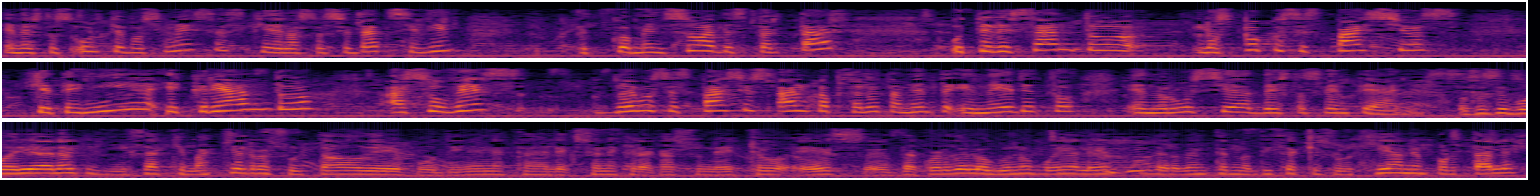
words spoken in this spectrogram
en estos últimos meses que la sociedad civil comenzó a despertar utilizando los pocos espacios que tenía y creando a su vez nuevos espacios, algo absolutamente inédito en Rusia de estos 20 años. O sea, se podría hablar que quizás que más que el resultado de Putin en estas elecciones, que era casi un hecho, es, eh, de acuerdo a lo que uno podía leer de repente noticias que surgían en portales,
